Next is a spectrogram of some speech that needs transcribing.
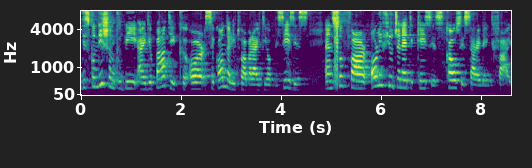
This condition could be idiopathic or secondary to a variety of diseases, and so far only few genetic cases causes are identified.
